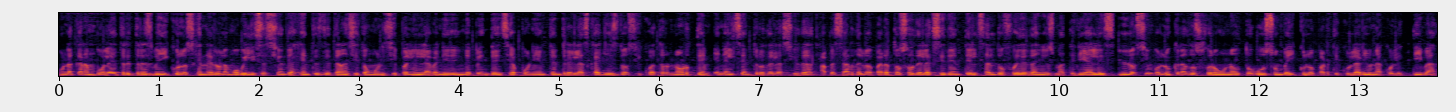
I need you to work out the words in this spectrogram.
Una carambola entre tres vehículos generó la movilización de agentes de tránsito municipal en la avenida Independencia Poniente entre las calles 2 y 4 Norte, en el centro de la ciudad. A pesar de lo aparatoso del accidente, el saldo fue de daños materiales. Los involucrados fueron un autobús, un vehículo particular y una colectiva.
